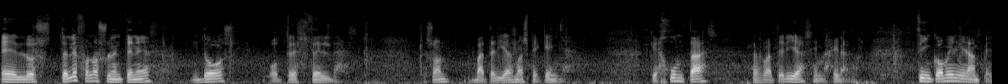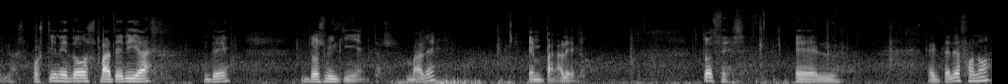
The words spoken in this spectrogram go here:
los teléfonos suelen tener dos o tres celdas, que son baterías más pequeñas, que juntas las baterías, imaginaros, 5.000 mAh, pues tiene dos baterías de 2.500, ¿vale? En paralelo. Entonces, el, el teléfono,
